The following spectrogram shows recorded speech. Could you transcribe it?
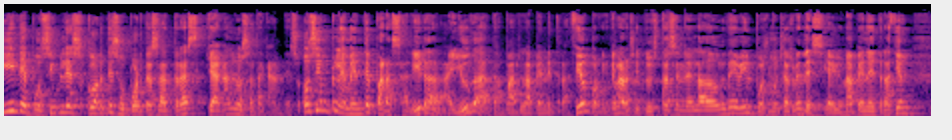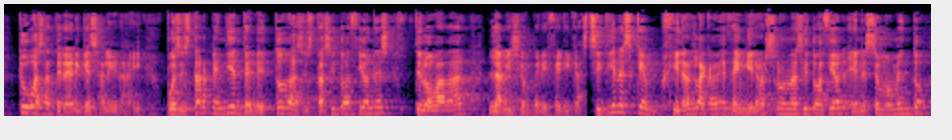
y de posibles cortes o puertas atrás que hagan los atacantes. O simplemente para salir a la ayuda, a tapar la penetración, porque claro, si tú estás en el lado débil, pues muchas veces si hay una penetración, tú vas a tener que salir ahí. Pues estar pendiente de todas estas situaciones te lo va a dar la visión periférica. Si tienes que girar la cabeza y mirar solo una situación, en ese momento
